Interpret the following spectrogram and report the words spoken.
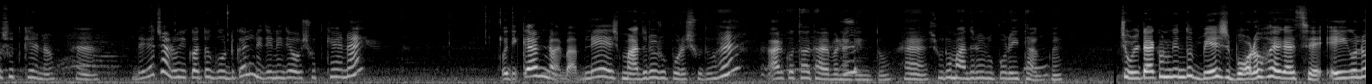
ওষুধ খেয়ে নাও। হ্যাঁ দেখেছ? রুহি কত গুড গার্ল নিজে নিজে ওষুধ খেয়ে নেয়। ওদিকে আর নয়, বাবলেশ, মাদুরের উপরে শুধু হ্যাঁ? আর কোথাও থাকবে না কিন্তু। হ্যাঁ শুধু মাদুরের উপরেই থাকবে। চুলটা এখন কিন্তু বেশ বড় হয়ে গেছে। এইগুলো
